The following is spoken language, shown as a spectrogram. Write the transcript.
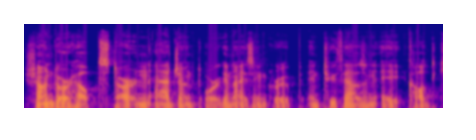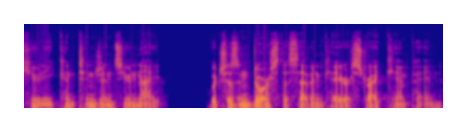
Shandor helped start an adjunct organizing group in 2008 called CUNY Contingents Unite, which has endorsed the 7K or strike campaign.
